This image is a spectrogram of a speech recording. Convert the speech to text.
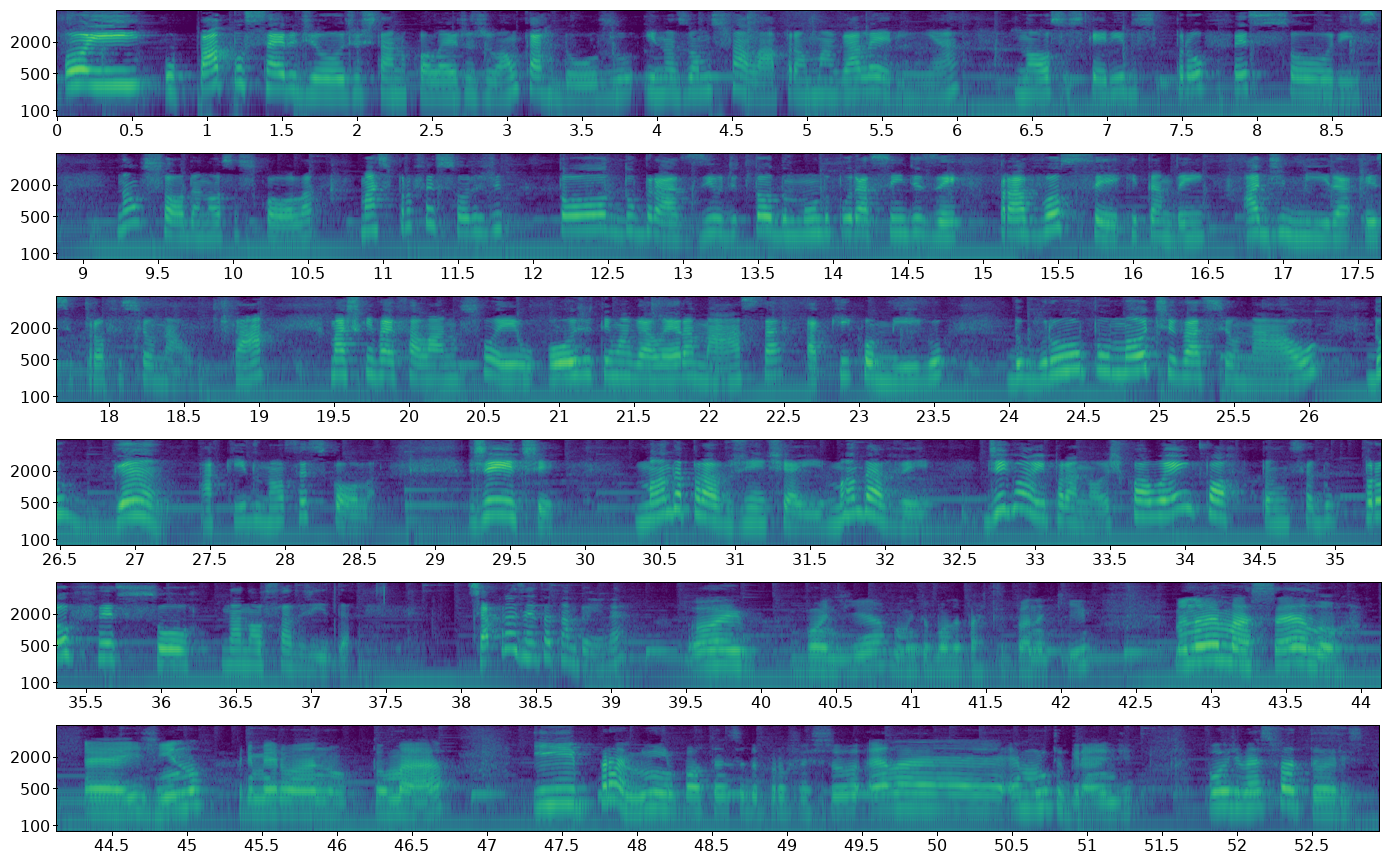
Oi, o papo sério de hoje está no Colégio João Cardoso e nós vamos falar para uma galerinha, nossos queridos professores, não só da nossa escola, mas professores de todo o Brasil, de todo mundo, por assim dizer, para você que também admira esse profissional, tá? Mas quem vai falar não sou eu. Hoje tem uma galera massa aqui comigo do grupo motivacional do GAN aqui da nossa escola. Gente, manda pra gente aí, manda ver. Digam aí para nós qual é a importância do professor na nossa vida. Se apresenta também, né? Oi, bom dia, muito bom estar participando aqui. Meu nome é Marcelo é, Higino, primeiro ano, turma A. E para mim a importância do professor ela é, é muito grande por diversos fatores.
